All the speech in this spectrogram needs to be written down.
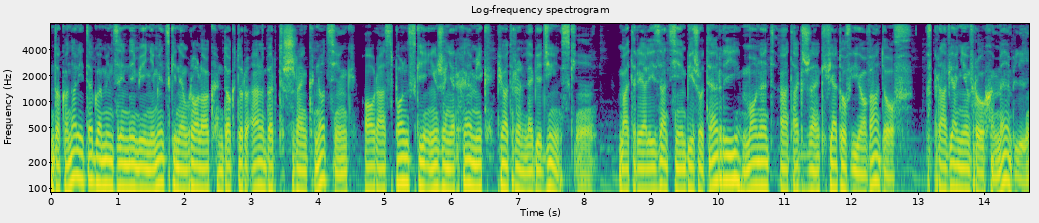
Dokonali tego m.in. niemiecki neurolog dr Albert Schrenk-Notzing oraz polski inżynier-chemik Piotr Lebiedziński. Materializację biżuterii, monet, a także kwiatów i owadów, wprawianie w ruch mebli,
